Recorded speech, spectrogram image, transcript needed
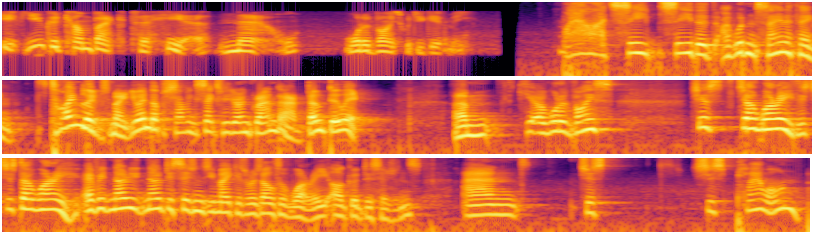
If you could come back to here now, what advice would you give me? Well, I'd see see that I wouldn't say anything. It's time loops, mate. You end up having sex with your own granddad. Don't do it. Um, what advice? Just don't worry. Just don't worry. Every no no decisions you make as a result of worry are good decisions, and just just plow on.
